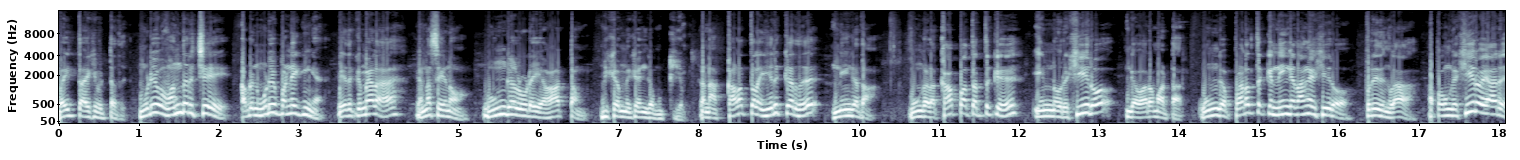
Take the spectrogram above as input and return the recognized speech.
வைத்தாகிவிட்டது முடிவு வந்துருச்சு அப்படின்னு முடிவு பண்ணிக்கங்க. இதுக்கு மேல என்ன செய்யணும்? உங்களுடைய ஆட்டம் மிக மிக முக்கியம். ஏன்னா களத்துல இருக்கிறது நீங்க தான் உங்களை காப்பாற்றுறதுக்கு இன்னொரு ஹீரோ இங்கே வரமாட்டார். உங்கள் படத்துக்கு நீங்கள் தாங்க ஹீரோ புரியுதுங்களா? அப்போ உங்கள் ஹீரோ யார்?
